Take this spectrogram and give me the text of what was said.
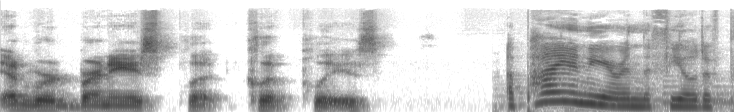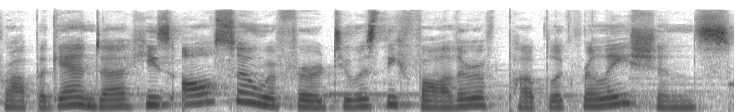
Edward Bernays clip, please. A pioneer in the field of propaganda, he's also referred to as the father of public relations.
